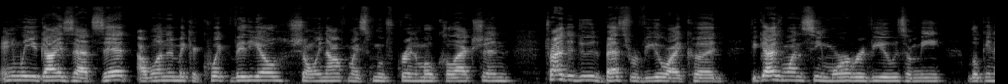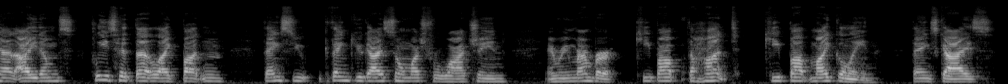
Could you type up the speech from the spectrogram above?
Anyway, you guys, that's it. I wanted to make a quick video showing off my Smooth Criminal collection. Tried to do the best review I could. If you guys want to see more reviews of me looking at items, please hit that like button. Thanks you, thank you guys so much for watching. And remember, keep up the hunt. Keep up Michaeling. Thanks, guys.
